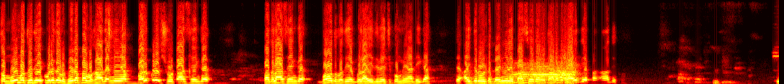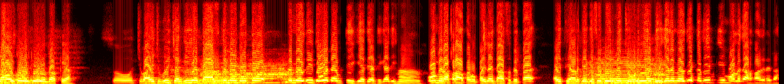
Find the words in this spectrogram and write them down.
ਸੋ ਮੂੰਹ ਮੱਥੇ ਦੀ ਇੱਕ ਵਾਰੀ ਤੁਹਾਨੂੰ ਫਿਰ ਆਪਾਂ ਵਿਖਾ ਦਿੰਨੇ ਆ ਬਿਲਕੁਲ ਛੋਟਾ ਸਿੰਘ ਪਤਲਾ ਸਿੰਘ ਬਹੁਤ ਵਧੀਆ ਗੁਲਾਈ ਦੇ ਵਿੱਚ ਘੁੰਮਿਆ ਠੀਕ ਆ। ਤੇ ਇਧਰ ਉਲਟ ਬਹਿਣੀ ਵਾਲੇ ਪਾਸੇ ਤਾਂ ਵਿਖਾ ਦਈਏ ਆਪਾਂ ਆ ਦੇਖੋ। ਬਾਕੀ ਚੋਲ ਚੋਲ ਓਕੇ ਆ ਸੋ ਚਵਾਈ ਚਬੂਈ ਚੰਗੀ ਹੈ 10 ਕਿਲੋ ਦੁੱਧ ਤੇ ਮਿਲਦੀ ਦੋ ਟਾਈਮ ਟੀਕੇ ਤੇ ਆ, ਠੀਕ ਆ ਜੀ? ਹਾਂ। ਉਹ ਮੇਰਾ ਭਰਾ ਤੁਹਾਨੂੰ ਪਹਿਲਾਂ ਹੀ ਦੱਸ ਦਿੱਤਾ ਇੱਥੇ ਆਣ ਕੇ ਕਿਸੇ ਵੀਰ ਨੇ ਚੋਣੀ ਹੈ ਟੀਕੇ ਤੇ ਮਿਲਦੀ ਕਦੀਪ ਕੀ ਮੁੱਲ ਕਰਦਾ ਵੀਰੇ ਦਾ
